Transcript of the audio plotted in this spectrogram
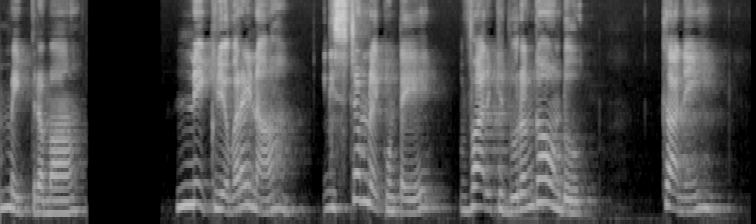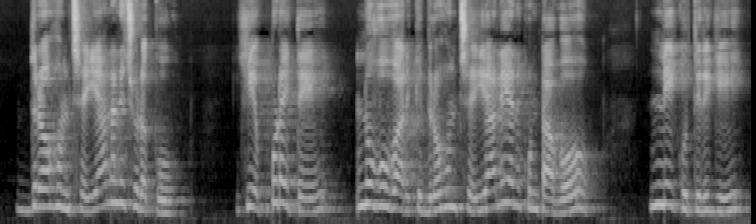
మిత్రమా. నీకు ఎవరైనా ఇష్టం లేకుంటే వారికి దూరంగా ఉండు. కానీ ద్రోహం చేయాలని చూడకు. ఎప్పుడైతే నువ్వు వారికి ద్రోహం చెయ్యాలి అనుకుంటావో? నీకు తిరిగి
